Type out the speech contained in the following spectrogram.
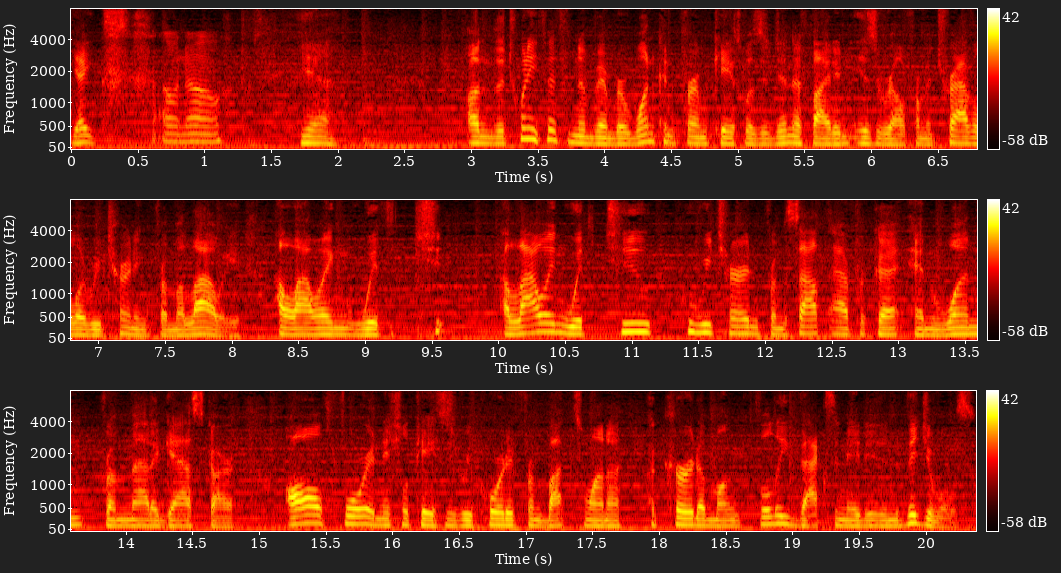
Yikes. Oh no. Yeah. On the 25th of November, one confirmed case was identified in Israel from a traveler returning from Malawi, allowing with two, allowing with two who returned from South Africa and one from Madagascar. All four initial cases reported from Botswana occurred among fully vaccinated individuals.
